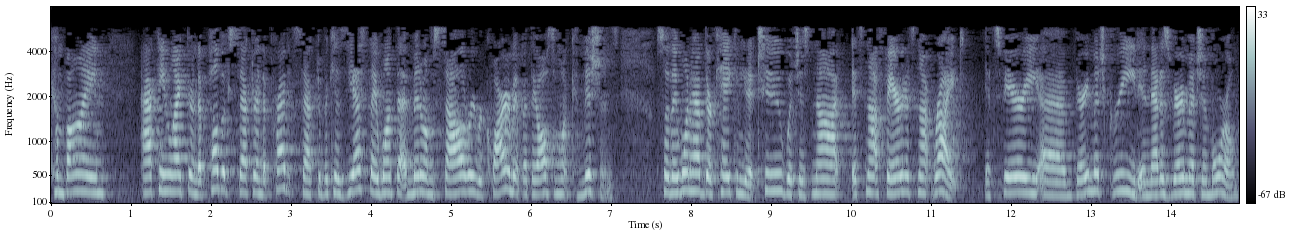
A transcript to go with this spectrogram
combine acting like they're in the public sector and the private sector because yes, they want that minimum salary requirement, but they also want commissions. So they want to have their cake and eat it too, which is not, it's not fair and it's not right. It's very, uh, very much greed and that is very much immoral.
